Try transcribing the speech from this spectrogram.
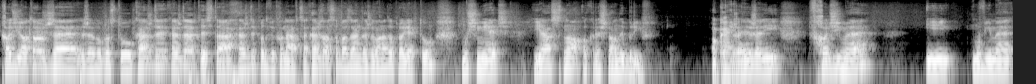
Chodzi o to, że, że po prostu każdy, każdy artysta, każdy podwykonawca, każda osoba zaangażowana do projektu musi mieć jasno określony brief. Okej. Że jeżeli wchodzimy i mówimy,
